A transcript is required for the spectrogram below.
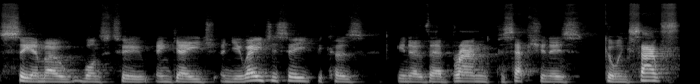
CMO wants to engage a new agency because you know their brand perception is going south,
